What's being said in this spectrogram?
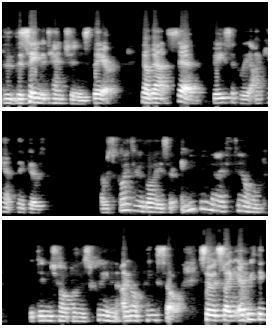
the, the same attention is there. Now, that said, basically, I can't think of. I was going through and going, is there anything that I filmed that didn't show up on the screen? And I don't think so. So it's like everything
